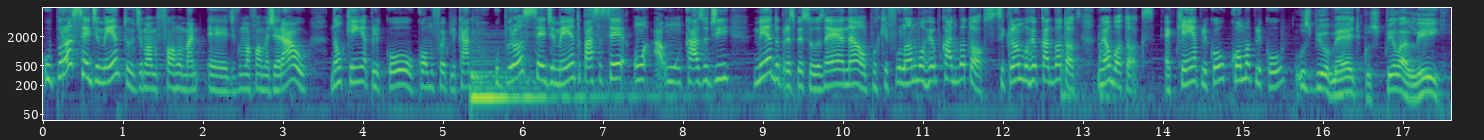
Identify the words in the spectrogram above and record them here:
o procedimento de uma forma é, de uma forma geral não quem aplicou como foi aplicado o procedimento passa a ser um, um caso de medo para as pessoas né? Não porque fulano morreu por causa do botox ciclano morreu por causa do botox. Não é o botox é quem aplicou como aplicou. Os biomédicos pela lei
